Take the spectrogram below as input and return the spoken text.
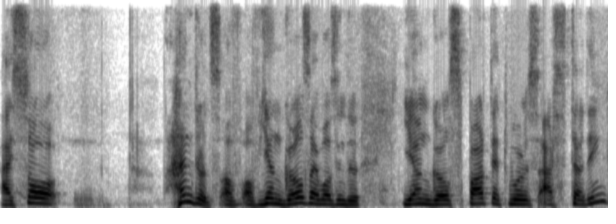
I saw hundreds of, of young girls. I was in the young girls part that was, are studying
